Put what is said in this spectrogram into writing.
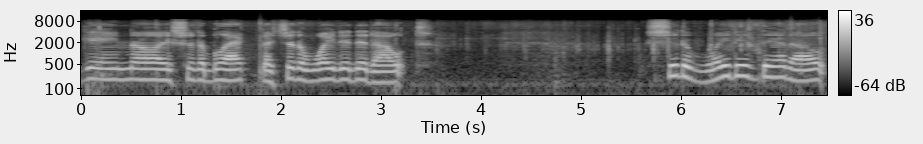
Gain. No, I should have blacked. I should have whited it out. Should have whited that out.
